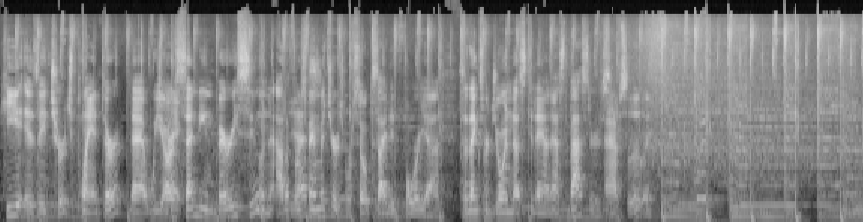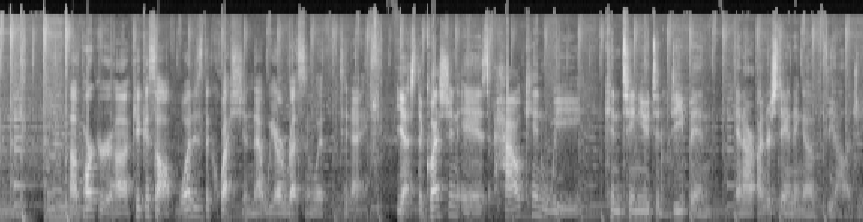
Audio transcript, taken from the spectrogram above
He is a church planter that we That's are right. sending very soon out of First Family Church. We're so excited for you. So thanks for joining us today on Ask the Pastors. Absolutely. Uh, Parker, uh, kick us off. What is the question that we are wrestling with today? Yes, the question is how can we continue to deepen in our understanding of theology?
